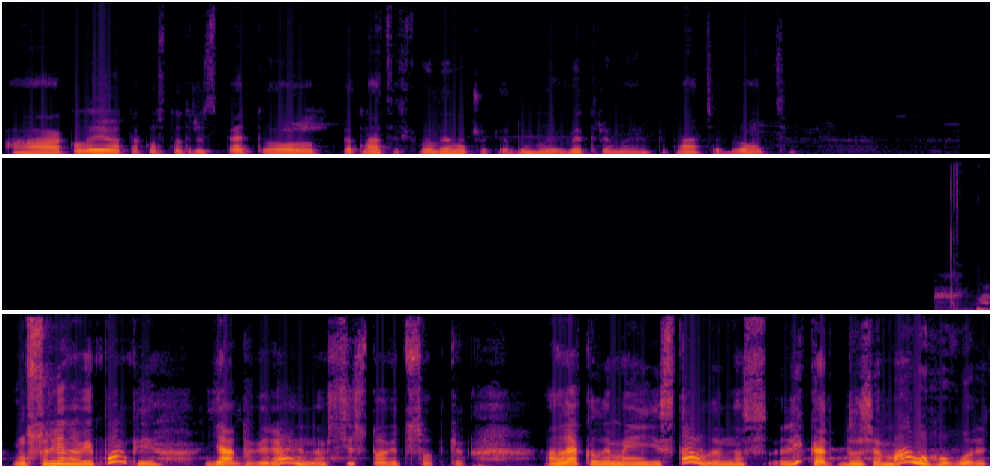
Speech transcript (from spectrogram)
А коли отако 135, то 15 хвилиночок, я думаю, витримає 15-20. Інсуліновій помпі я довіряю на всі 100%. Але коли ми її ставили, в нас лікар дуже мало говорить,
